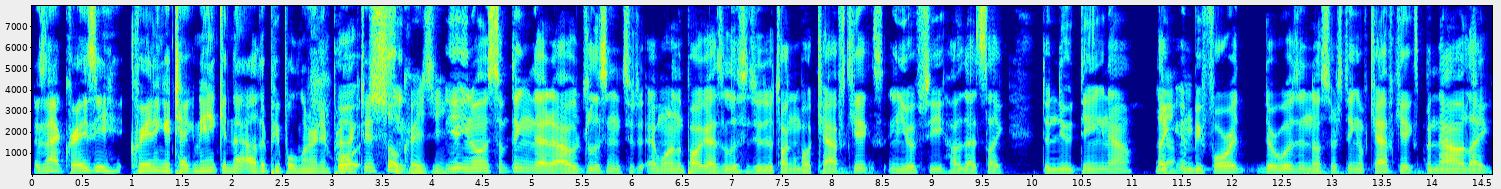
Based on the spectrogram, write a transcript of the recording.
Isn't that crazy? Creating a technique and that other people learn and Well, practice. So You- crazy. Yeah, you know, something that I was listening to at one of the podcasts I listened to. They're talking about calf kicks in UFC, how that's like the new thing now. Like, Yeah. and before there wasn't no such thing of calf kicks, but now like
